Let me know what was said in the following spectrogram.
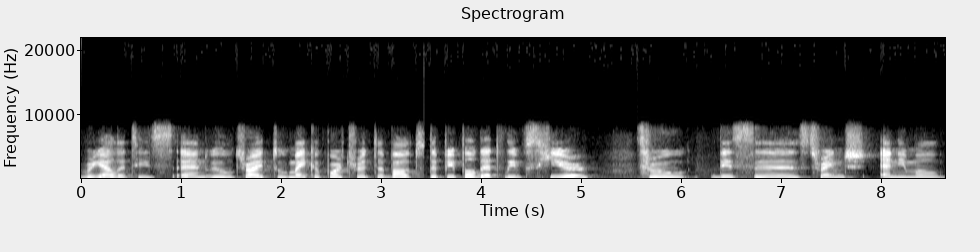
realities. And we will try to make a portrait about the people that lives here through this uh, strange animal.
